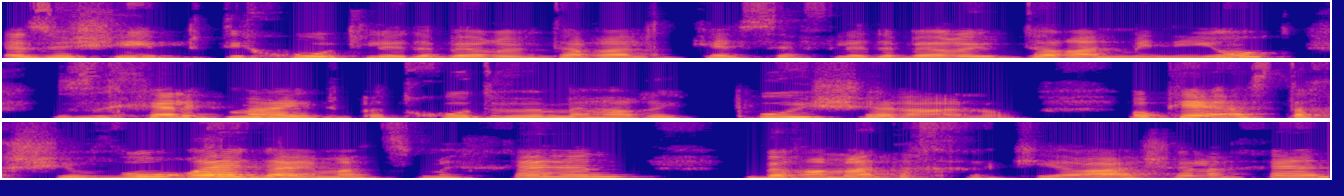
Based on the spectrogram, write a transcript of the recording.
איזושהי פתיחות לדבר יותר על כסף, לדבר יותר על מיניות זה חלק מההתפתחות ומהריפוי שלנו. אוקיי? אז תחשבו רגע עם עצמכם ברמת החקירה שלכם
